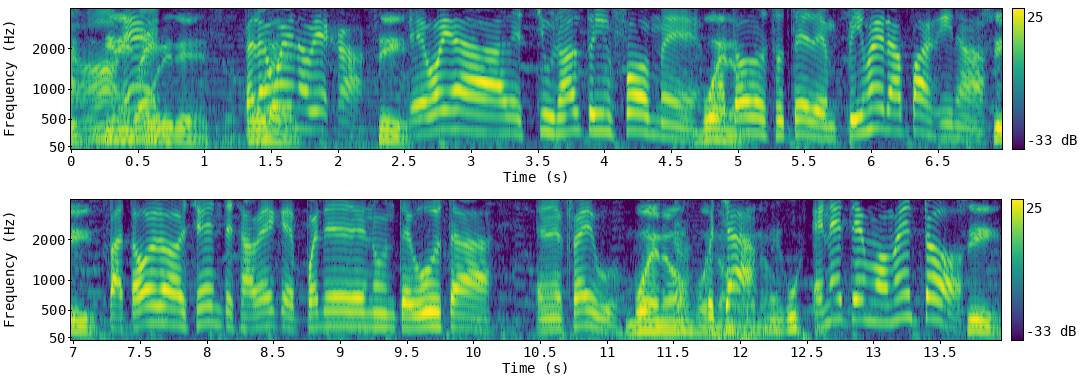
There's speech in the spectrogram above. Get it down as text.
Eh, Ah, Tiene que bueno. cubrir eso. Pero bueno, vieja, Sí. le voy a decir un alto informe Bueno. a todos ustedes en primera página. Sí. Para todos los oyentes, ¿sabes? Que después le den un te gusta en el Facebook. Bueno, bueno, Escuchá, bueno. Me gusta. en este momento Sí.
